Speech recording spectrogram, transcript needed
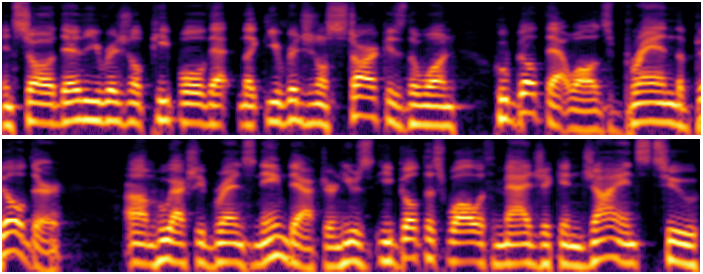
And so they're the original people that, like, the original Stark is the one who built that wall. It's Bran the Builder, um, who actually Bran's named after, and he was he built this wall with magic and giants to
